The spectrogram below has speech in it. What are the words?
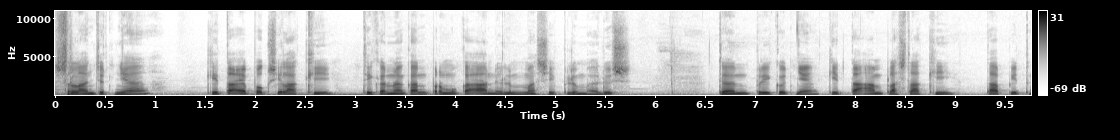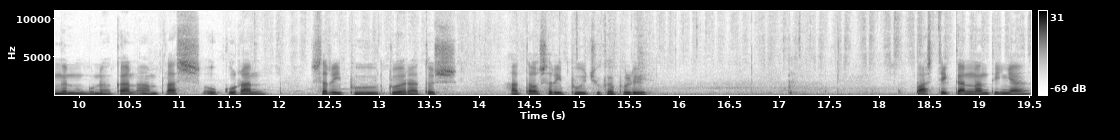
Selanjutnya kita epoksi lagi dikarenakan permukaan helm masih belum halus dan berikutnya kita amplas lagi tapi dengan menggunakan amplas ukuran 1200 atau 1000 juga boleh. Pastikan nantinya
